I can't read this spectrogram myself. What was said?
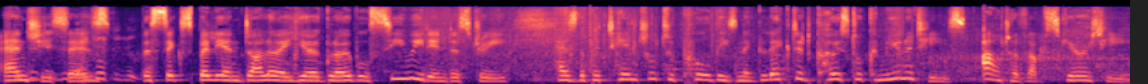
And she says the $6 billion a year global seaweed industry has the potential to pull these neglected coastal communities out of obscurity.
